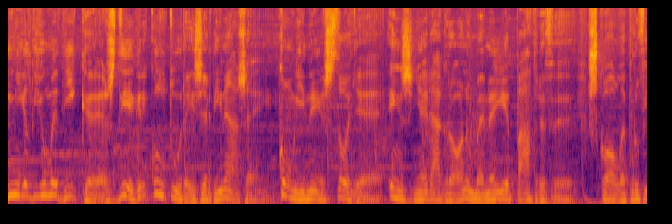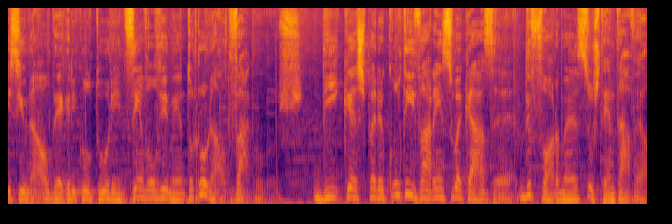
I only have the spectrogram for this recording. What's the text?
Mil e uma dicas de agricultura e jardinagem. Com Inês Solha, engenheira agrónoma na EPADREVE, Escola Profissional de Agricultura e Desenvolvimento Rural de Vagos. Dicas para cultivar em sua casa de forma sustentável.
